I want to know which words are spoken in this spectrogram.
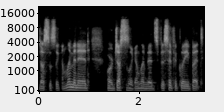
Justice League Unlimited, or Justice League Unlimited specifically. But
